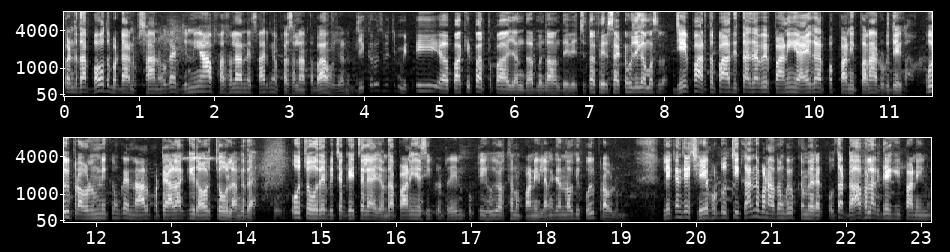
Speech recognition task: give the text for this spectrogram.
ਪਿੰਡ ਦਾ ਬਹੁਤ ਵੱਡਾ ਨੁਕਸਾਨ ਹੋਗਾ ਜਿੰਨੀਆਂ ਫਸਲਾਂ ਨੇ ਸਾਰੀਆਂ ਫਸਲਾਂ ਤਬਾਹ ਹੋ ਜਾਣਗੀਆਂ। ਜੇਕਰ ਉਸ ਵਿੱਚ ਮਿੱਟੀ ਅ, ਪਾ ਕੇ ਭਰਤ ਪਾਇਆ ਜਾਂਦਾ ਮੈਦਾਨ ਦੇ ਵਿੱਚ ਤਾਂ ਫਿਰ ਸੈੱਟ ਹੋ ਜਾਏਗਾ ਮਸਲਾ? ਜੇ ਭਾਰਤ ਪਾ ਦਿੱਤਾ ਜਾਵੇ ਪਾਣੀ ਆਏਗਾ ਪ- ਪਾਣੀ ਪਰਾਂ ਰੁੜ ਜਾਏਗਾ। ਕੋਈ ਪ੍ਰੋਬਲਮ ਨਹੀਂ ਕਿਉਂਕਿ ਨਾਲ ਪਟਿਆਲਾ ਕੀ ਰੋ ਚੋ ਲੰਘਦਾ ਹੈ। ਉਹ ਚੋ ਦੇ ਵਿੱਚ ਅੱਗੇ ਚਲਿਆ ਜਾਂਦਾ ਪਾਣੀ ਅਸੀਂ ਇੱਕ ਡਰੇਨ ਪੁੱਟੀ ਹੋਈ ਆ ਉੱਥੇ ਨੂੰ ਪਾਣੀ ਲੰਘ ਜਾਂਦਾ ਉਹਦੀ ਕੋਈ ਪ੍ਰੋਬਲਮ ਨਹੀਂ। ਲੇਕਿਨ ਜੇ 6 ਫੁੱਟ ਉੱਚੀ ਕੰਧ ਬਣਾ ਦੋਗੇ ਉਹ ਕਿਵੇਂ ਰੱਖ- ਉਹ ਤਾਂ ਡਾਫ ਲੱਗ ਜਾਏਗੀ ਪਾਣੀ ਨੂੰ।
